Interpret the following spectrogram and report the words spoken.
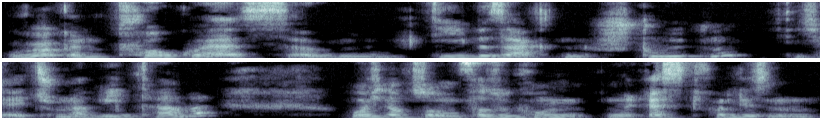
Work in Progress, ähm, die besagten Stulpen, die ich ja jetzt schon erwähnt habe, wo ich noch so versuche, einen Rest von diesem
